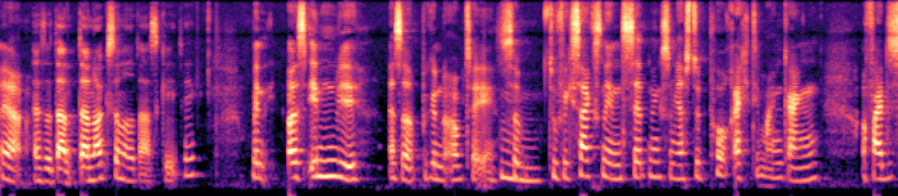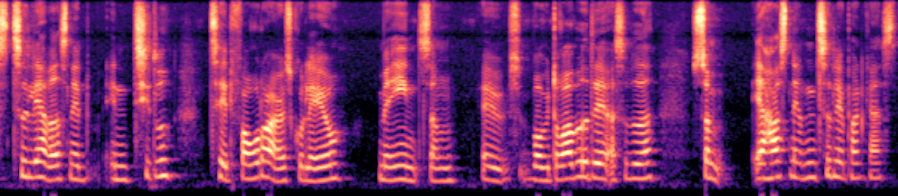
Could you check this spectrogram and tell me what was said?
ja. Altså der, der er nok sådan noget, der er sket, ikke? Men også inden vi altså, begyndte at optage, mm. så du fik sagt sådan en sætning, som jeg stødt på rigtig mange gange, og faktisk tidligere har været sådan et, en titel til et foredrag, jeg skulle lave med en, som, øh, hvor vi droppede det og så videre, som jeg har også nævnt i en tidligere podcast,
